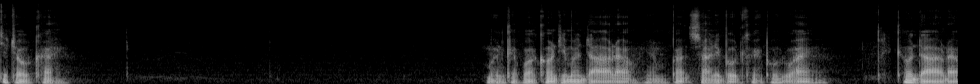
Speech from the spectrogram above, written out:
จะโทษใคร เหมือนกับว่าคนที่มาด่าเรา อย่างพระสารีบุตรเคยพูดไว้ เขาด่าเรา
